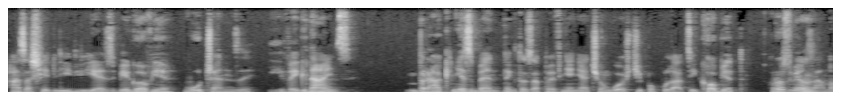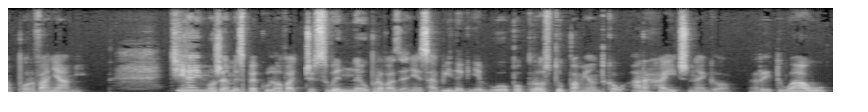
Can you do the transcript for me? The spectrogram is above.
a zasiedlili je zbiegowie, włóczędzy i wygnańcy. Brak niezbędnych do zapewnienia ciągłości populacji kobiet rozwiązano porwaniami. Dzisiaj możemy spekulować, czy słynne uprowadzenie Sabinek nie było po prostu pamiątką archaicznego rytuału,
